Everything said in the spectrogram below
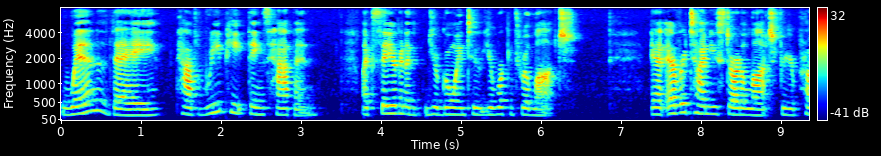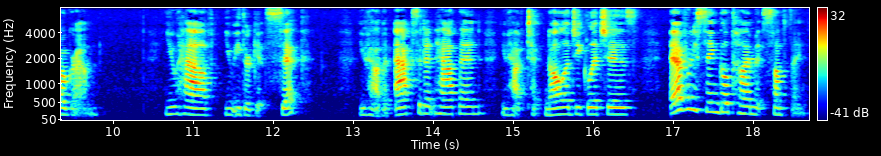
when they have repeat things happen. Like say you're gonna you're going to you're working through a launch. And every time you start a launch for your program, you have you either get sick, you have an accident happen, you have technology glitches. Every single time it's something.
